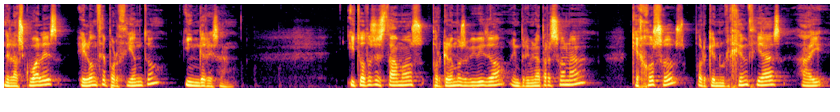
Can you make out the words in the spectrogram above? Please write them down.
de las cuales el 11% ingresan. Y todos estamos, porque lo hemos vivido en primera persona, quejosos, porque en urgencias hay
